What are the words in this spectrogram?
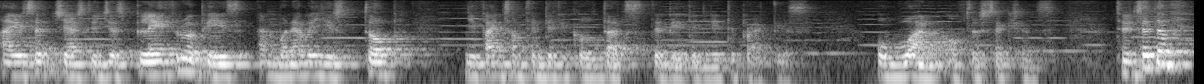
I suggest you just play through a piece and whenever you stop, you find something difficult, that's the bit that you need to practice, or one of the sections. So instead of,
